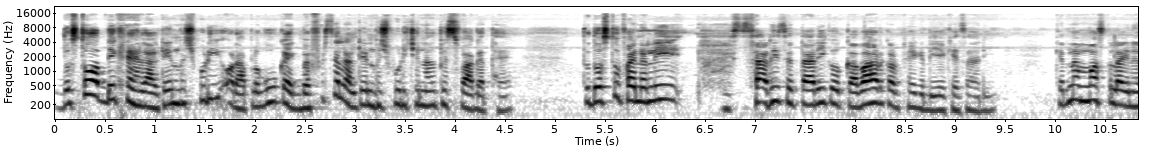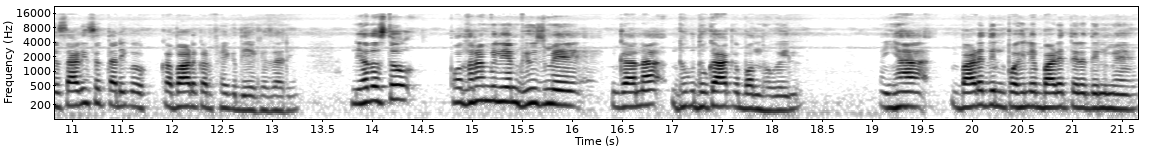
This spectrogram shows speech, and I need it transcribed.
दोस्तों, आप देख रहे हैं लालटेन भोजपुरी और आप लोगों का एक बार फिर से लालटेन भोजपुरी चैनल पर स्वागत है। तो दोस्तों फाइनली साड़ी से तारी को कबाड़ कर फेंक दिए खेसारी कितना मस्त लाइन है, साड़ी से तारी को कबाड़ कर फेंक दिए खेसारी जी हाँ दोस्तों, पंद्रह मिलियन व्यूज़ में गाना धुक धुका के बंद हो गई। यहाँ बारह दिन पहले, बारह तेरह दिन में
